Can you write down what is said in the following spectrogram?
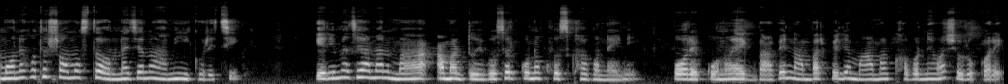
মনে হতো সমস্ত অন্যায় যেন আমিই করেছি। এরই মাঝে আমার মা আমার দুই বছর কোনো খোঁজ খবর নেয়নি। পরে কোনো এক একভাবে নাম্বার পেলে মা আমার খবর নেওয়া শুরু করে।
